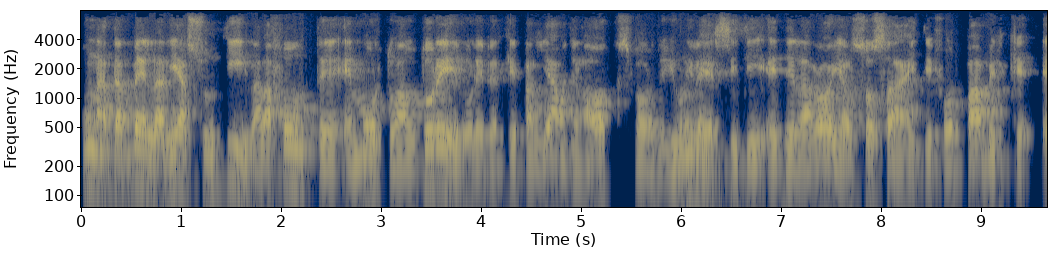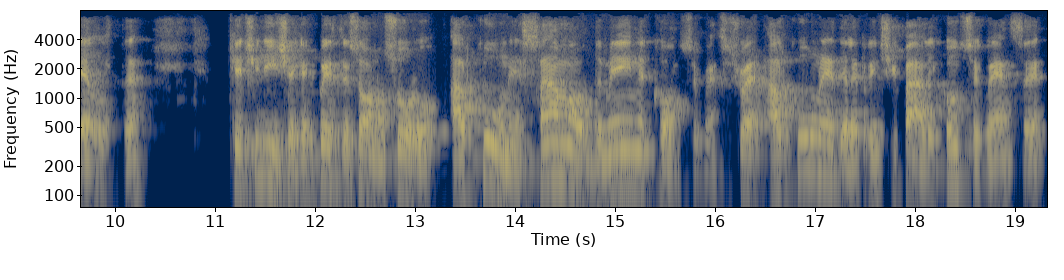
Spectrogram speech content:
una tabella riassuntiva, la fonte è molto autorevole perché parliamo della Oxford University e della Royal Society for Public Health che ci dice che queste sono solo alcune, some of the main consequences, cioè alcune delle principali conseguenze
